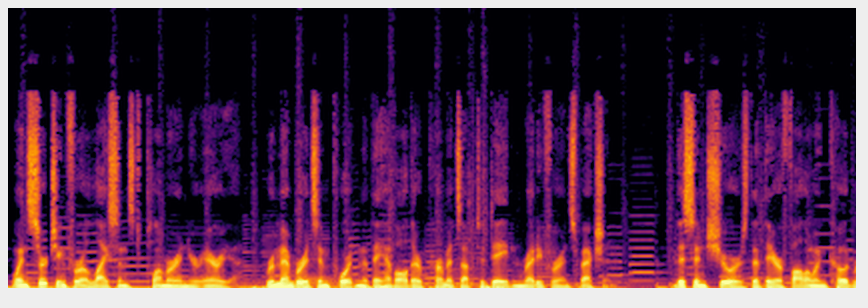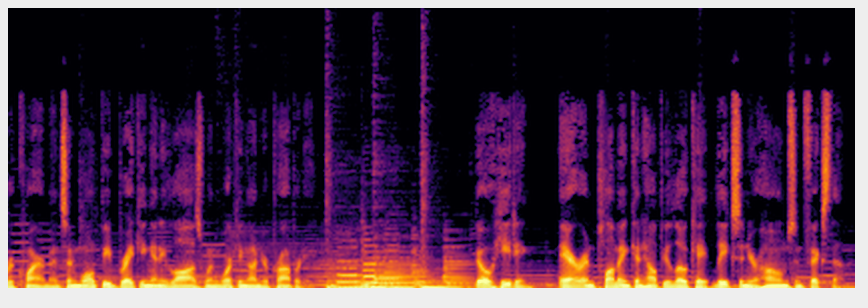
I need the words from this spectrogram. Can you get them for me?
When searching for a licensed plumber in your area, remember it's important that they have all their permits up to date and ready for inspection. This ensures that they are following code requirements and won't be breaking any laws when working on your property. Go Heating, Air and Plumbing can help you locate leaks in your homes and fix them.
